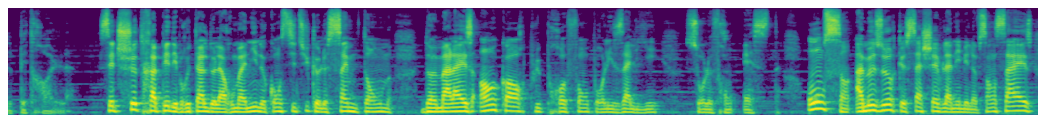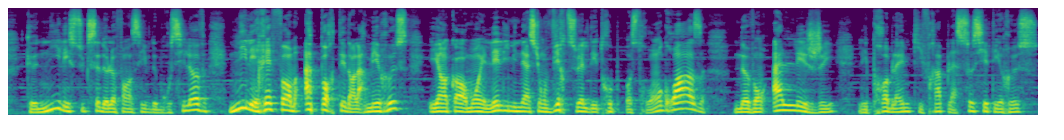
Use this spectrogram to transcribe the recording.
de pétrole. Cette chute rapide et brutale de la Roumanie ne constitue que le symptôme d'un malaise encore plus profond pour les Alliés sur le front Est. On sent, à mesure que s'achève l'année 1916, que ni les succès de l'offensive de Broussilov, ni les réformes apportées dans l'armée russe, et encore moins l'élimination virtuelle des troupes austro-hongroises, ne vont alléger les problèmes qui frappent la société russe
